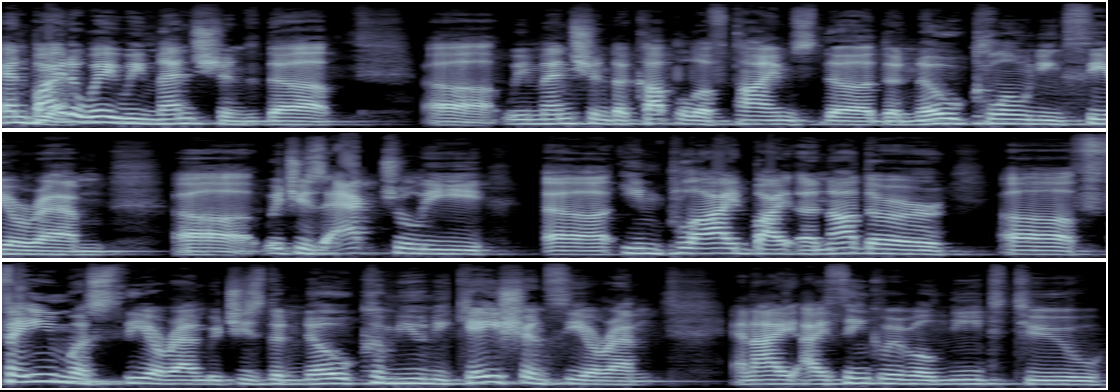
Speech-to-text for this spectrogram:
And by yeah. the way, we mentioned the uh, we mentioned a couple of times the the no cloning theorem, uh, which is actually uh, implied by another uh, famous theorem, which is the no communication theorem. And I, I think we will need to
